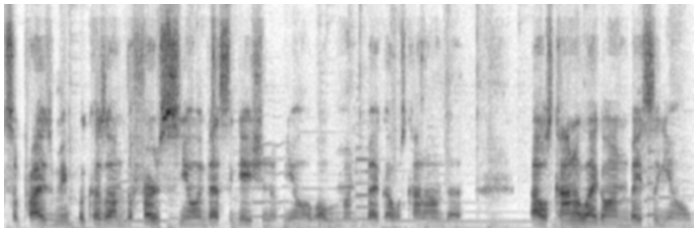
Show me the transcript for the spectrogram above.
surprised me because I'm the first, you know, investigation of, you know, over months back. I was kind of on the, I was kind of like on basically, you know,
